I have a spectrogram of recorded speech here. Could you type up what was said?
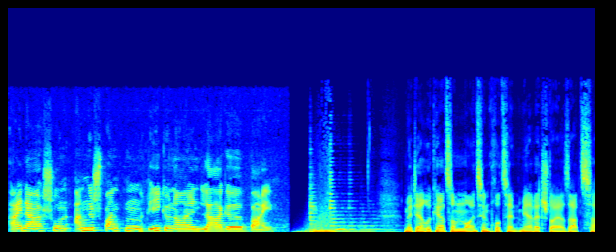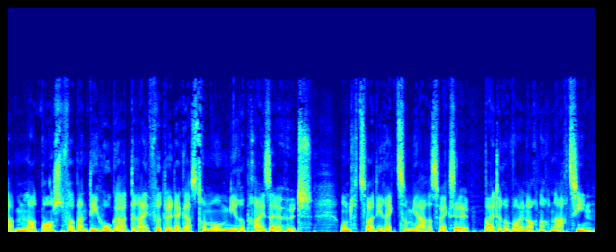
einer schon angespannten regionalen Lage bei. Mit der Rückkehr zum 19% Mehrwertsteuersatz haben laut Branchenverband DEHOGA drei Viertel der Gastronomen ihre Preise erhöht. Und zwar direkt zum Jahreswechsel. Weitere wollen auch noch nachziehen.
